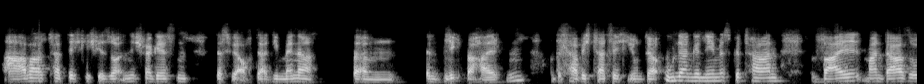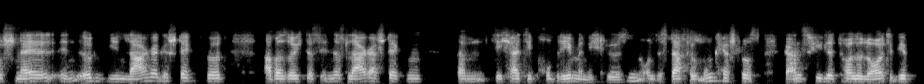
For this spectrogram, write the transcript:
Aber tatsächlich, wir sollten nicht vergessen, dass wir auch da die Männer ähm, im Blick behalten. Und das habe ich tatsächlich unter Unangenehmes getan, weil man da so schnell in irgendwie ein Lager gesteckt wird. Aber soll ich das in das Lager stecken, ähm, sich halt die Probleme nicht lösen und es dafür im Umkehrschluss ganz viele tolle Leute gibt,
